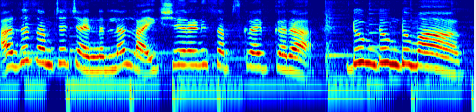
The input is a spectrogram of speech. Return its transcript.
आजच आमच्या चॅनलला लाईक शेअर आणि सबस्क्राईब करा. डुम डुम डुमाक!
